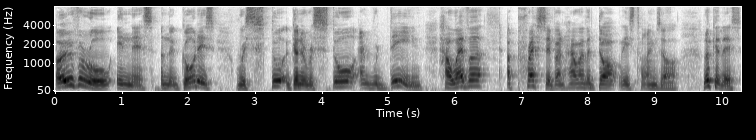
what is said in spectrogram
overall in this, and that God is restore, going to restore and redeem however oppressive and however dark these times are. Look at this.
